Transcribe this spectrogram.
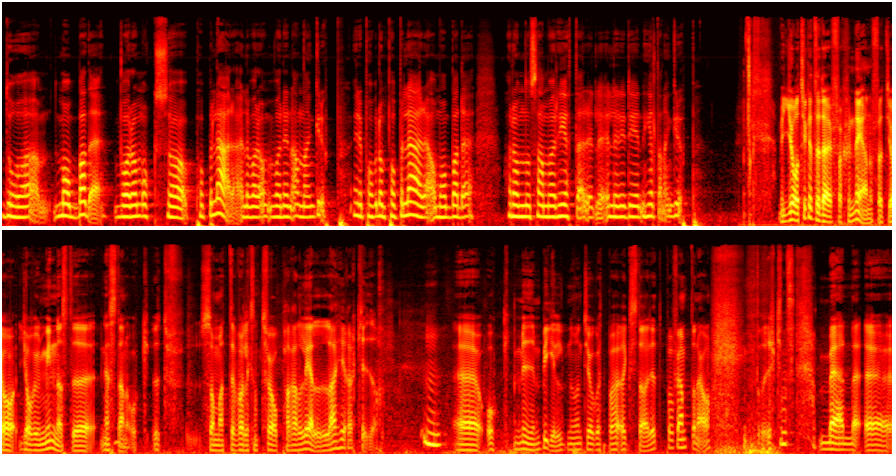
då mobbade, var de också populära eller var, de, var det en annan grupp? Är det de populära och mobbade, har de någon samhörighet där eller, eller är det en helt annan grupp? Men jag tycker att det där är fascinerande för att jag, jag vill minnas det nästan och ut, som att det var liksom två parallella hierarkier. Mm. Eh, och min bild, nu har inte jag gått på högstadiet på 15 år drygt, men eh,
